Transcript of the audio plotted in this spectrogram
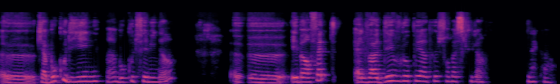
euh, qui a beaucoup de yin, hein, beaucoup de féminin, euh, et ben en fait, elle va développer un peu son masculin. D'accord.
